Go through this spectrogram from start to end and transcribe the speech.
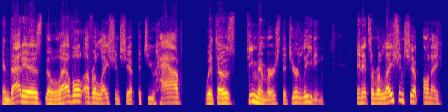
And that is the level of relationship that you have with those team members that you're leading. And it's a relationship on a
